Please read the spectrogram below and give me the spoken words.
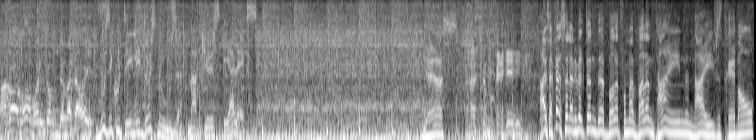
encore bon pour une coupe de bataille. Vous écoutez les deux snooze, Marcus et Alex. Yes! Ah, ça fait ça, la nouvelle tonne de Bullet for my Valentine, Knives, très bon.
